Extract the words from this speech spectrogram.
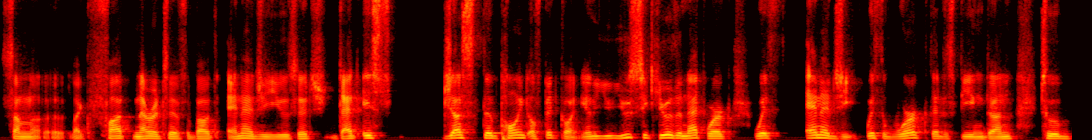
some uh, like FUD narrative about energy usage that is just the point of bitcoin. You know you, you secure the network with energy with work that is being done to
